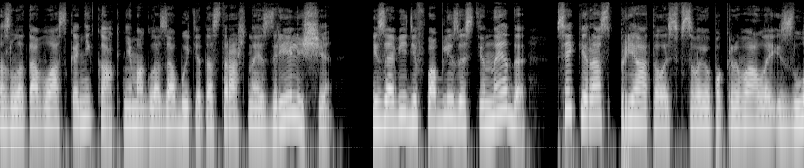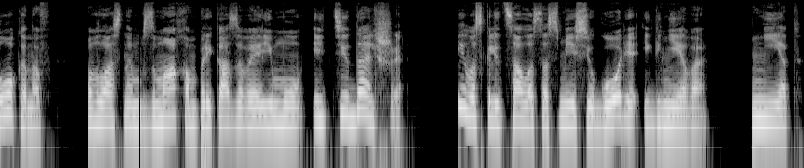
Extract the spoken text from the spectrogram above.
Златовласка никак не могла забыть это страшное зрелище и, завидев поблизости Неда, всякий раз пряталась в свое покрывало из локонов, властным взмахом приказывая ему идти дальше, и восклицала со смесью горя и гнева. «Нет,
